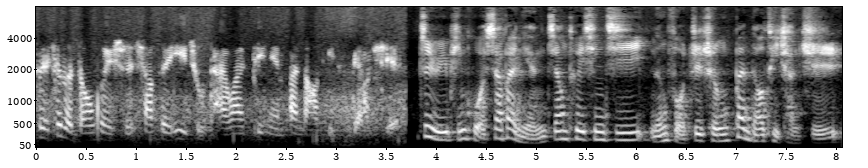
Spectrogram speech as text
所以这个都会是相对易主台湾今年半导体的表现。至于苹果下半年将推新机，能否支撑半导体产值？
